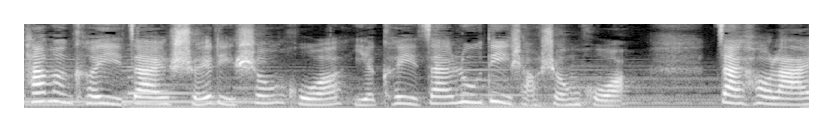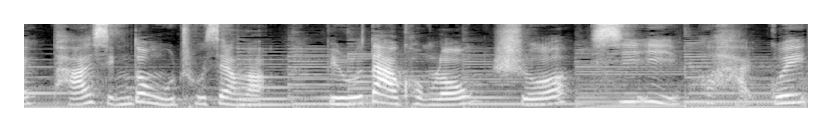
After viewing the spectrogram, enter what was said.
它们可以在水里生活，也可以在陆地上生活。再后来，爬行动物出现了，比如大恐龙、蛇、蜥蜴和海龟。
